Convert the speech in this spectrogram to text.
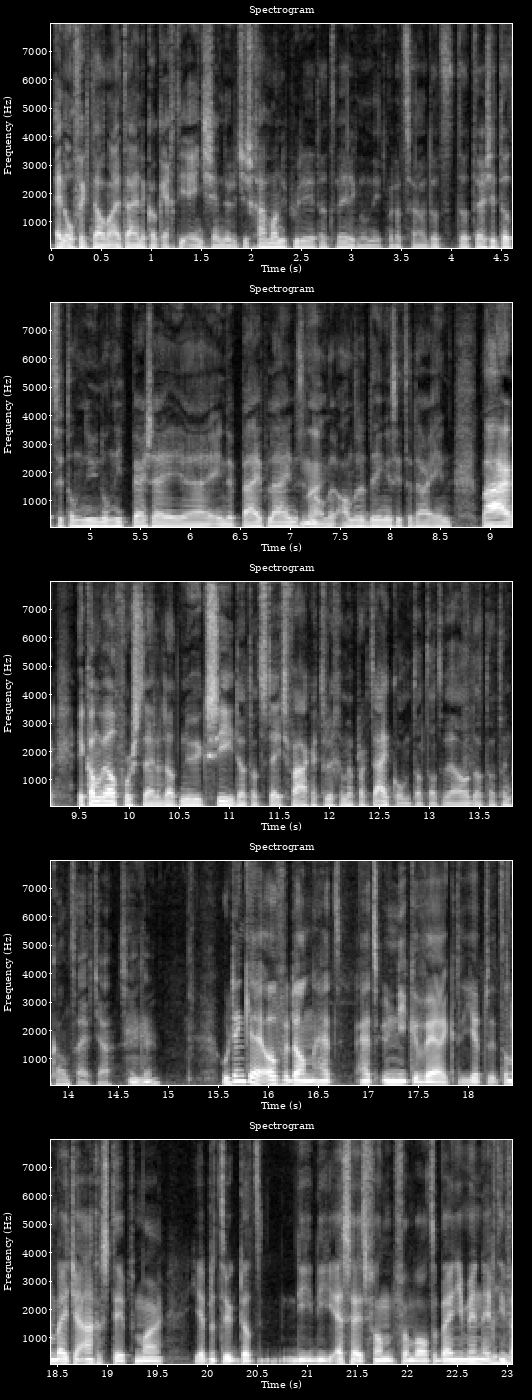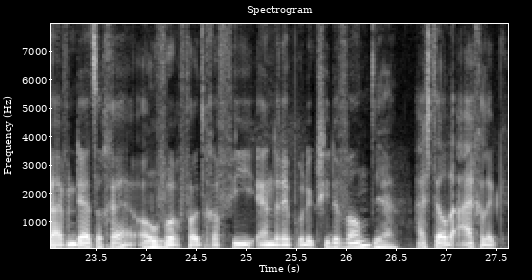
en of ik dan uiteindelijk ook echt die eentjes en nulletjes ga manipuleren, dat weet ik nog niet. Maar dat, zou, dat, dat, daar zit, dat zit dan nu nog niet per se eh, in de pijplijn. Er zitten Nee. andere, andere dingen zitten daarin. Maar ik kan me wel voorstellen dat nu ik zie dat dat steeds vaker terug in mijn praktijk komt, dat dat wel dat dat een kans heeft, ja. Zeker. Mhm. Hoe denk jij over dan het, het unieke werk? Je hebt het al een beetje aangestipt, maar je hebt natuurlijk dat, die, die essays van, van Walter Benjamin, 1935, hè, over fotografie en de reproductie ervan. Ja. Hij stelde eigenlijk,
